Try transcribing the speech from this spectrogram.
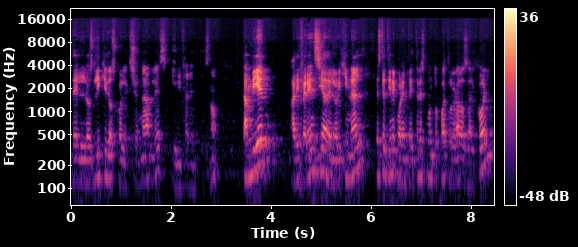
de los líquidos coleccionables y diferentes, ¿no? También, a diferencia del original, este tiene 43.4 grados de alcohol,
